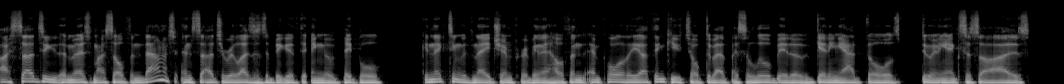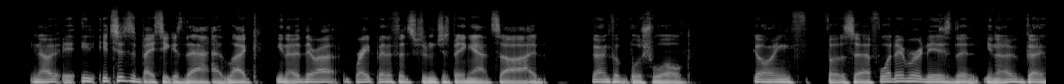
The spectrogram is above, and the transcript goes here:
I started to immerse myself in that and started to realize it's a bigger thing of people connecting with nature, improving their health. And, and Paulie, I think you talked about this a little bit of getting outdoors, doing exercise. You know, it, it- it's just as basic as that. Like, you know, there are great benefits from just being outside, going for bushwalk, going for surf, whatever it is that, you know, go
